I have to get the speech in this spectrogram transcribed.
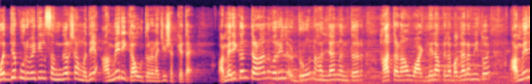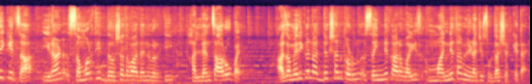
मध्य पूर्वेतील संघर्षामध्ये अमेरिका उतरण्याची शक्यता आहे. अमेरिकन तळांवरील ड्रोन हल्ल्यानंतर हा तणाव वाढलेला आपल्याला बघायला मिळतोय. अमेरिकेचा इराण समर्थित दहशतवाद्यांवरती हल्ल्यांचा आरोप आहे. आज अमेरिकन अध्यक्षांकडून सैन्य कारवाईस मान्यता मिळण्याची सुद्धा शक्यता आहे.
